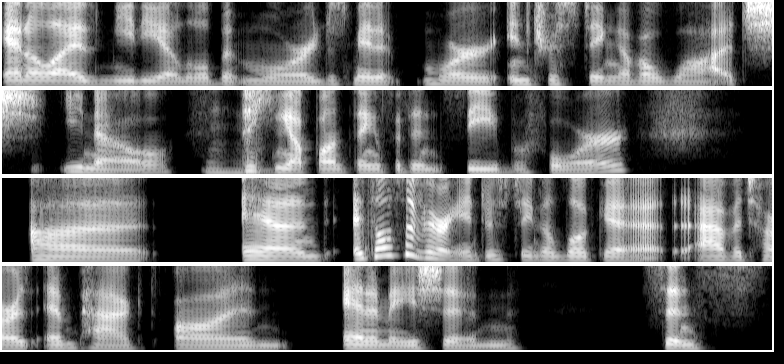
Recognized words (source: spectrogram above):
analyze media a little bit more just made it more interesting of a watch you know Mhm. picking up on things i didn't see before uh And it's also very interesting to look at Avatar's impact on animation since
